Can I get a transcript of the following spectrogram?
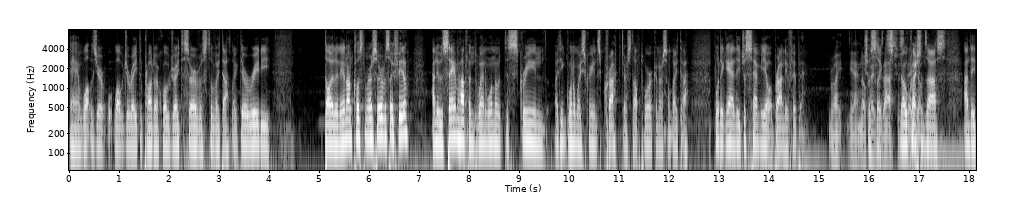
and what was your what would you rate the product, what would you rate the service, stuff like that. Like they were really dialing in on customer service. I feel. And it was same happened when one of the screen, I think one of my screens cracked or stopped working or something like that. But again, they just sent me out a brand new Fitbit Right. Yeah. No just questions like asked. just no there you go. questions asked, and they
